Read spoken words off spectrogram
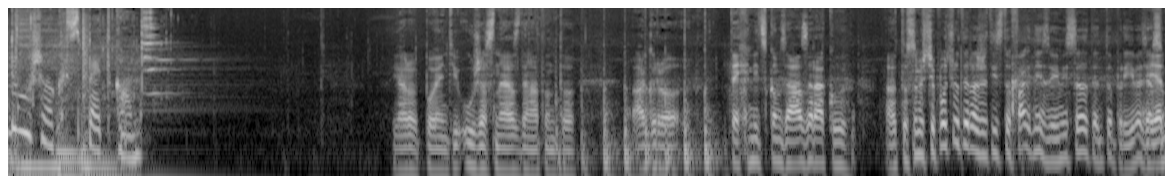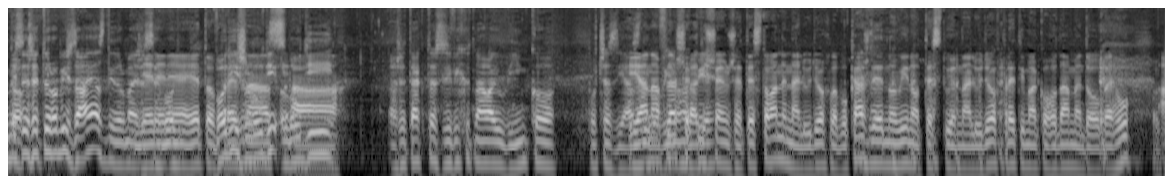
Dúšok s Petkom. Jaro, poviem ti, úžasná jazda na tomto agrotechnickom zázraku. A to som ešte počul teda, že ty si to fakt dnes vymyslel, tento prívez. Ja je som to... myslel, že tu robíš zájazdy normálne, nie, že nie, nie, je to vodíš ľudí, a... ľudí a že takto si vychutnávajú vínko počas jazdy Ja na fľaše píšem, že testované na ľuďoch, lebo každé jedno víno testujem na ľuďoch predtým, ako ho dáme do obehu. Okay. A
